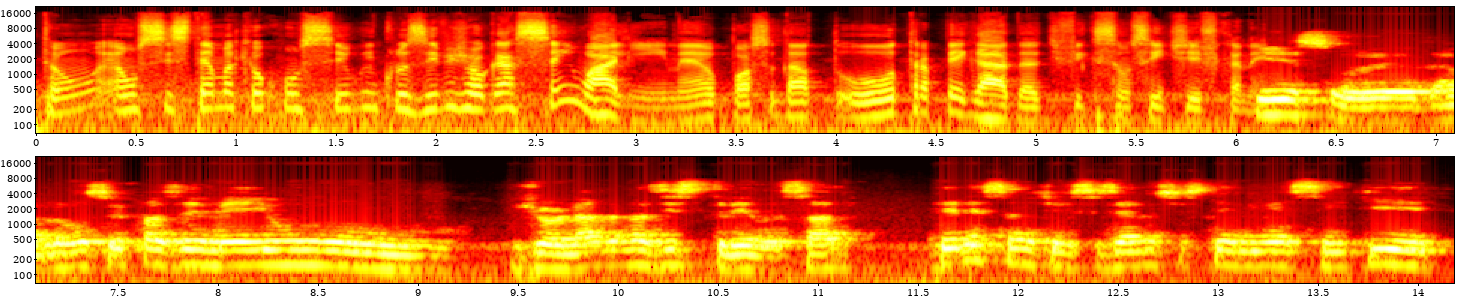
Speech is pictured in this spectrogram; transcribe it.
Então é um sistema que eu consigo, inclusive, jogar sem o Alien, né? Eu posso dar outra pegada de ficção científica nele. Isso, é, dá pra você fazer meio jornada nas estrelas, sabe? Interessante, eles fizeram um sisteminha assim que,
